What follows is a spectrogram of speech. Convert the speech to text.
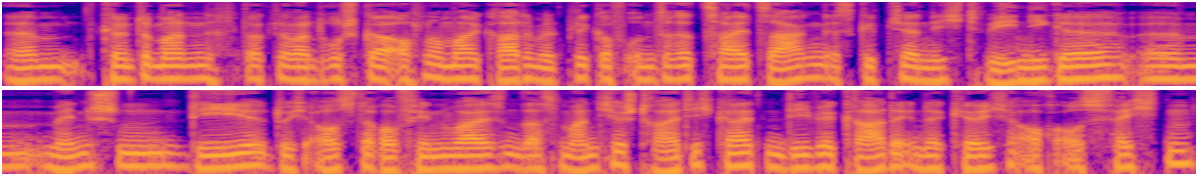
ähm, könnte man Dr. Wandruschka auch nochmal gerade mit Blick auf unsere Zeit sagen, es gibt ja nicht wenige ähm, Menschen, die durchaus darauf hinweisen, dass manche Streitigkeiten, die wir gerade in der Kirche auch ausfechten,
